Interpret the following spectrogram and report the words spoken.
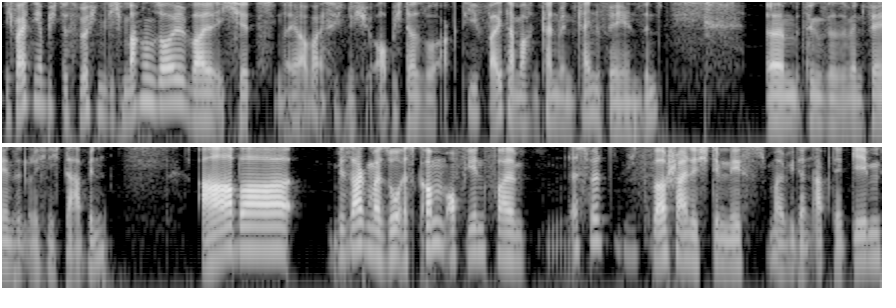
Ich weiß nicht, ob ich das wöchentlich machen soll, weil ich jetzt, naja, weiß ich nicht, ob ich da so aktiv weitermachen kann, wenn keine Ferien sind. Ähm, beziehungsweise wenn Ferien sind und ich nicht da bin. Aber wir sagen mal so, es kommen auf jeden Fall, es wird wahrscheinlich demnächst mal wieder ein Update geben.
